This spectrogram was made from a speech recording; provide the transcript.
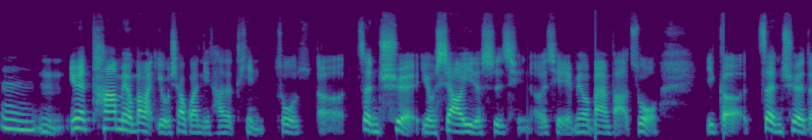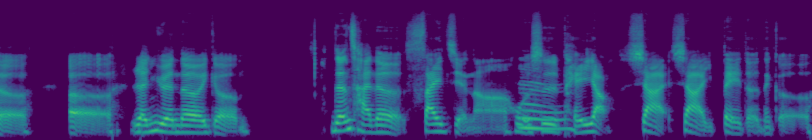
嗯。嗯，因为他没有办法有效管理他的 team，做呃正确有效益的事情，而且也没有办法做一个正确的呃人员的一个人才的筛检啊，或者是培养下、嗯、下一辈的那个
